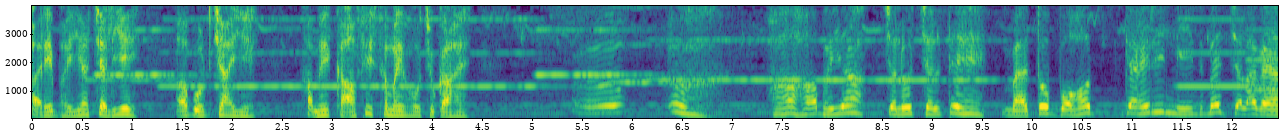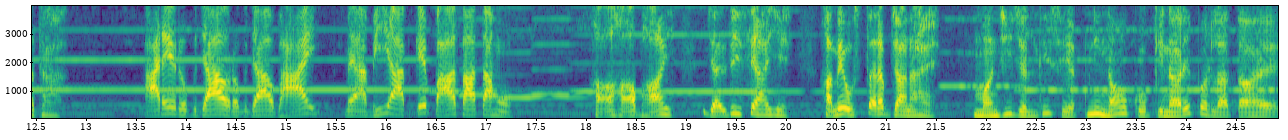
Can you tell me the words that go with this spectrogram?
अरे भैया चलिए। अब उठ जाइए। हमें काफ़ी समय हो चुका है। हाँ हाँ भैया चलो चलते हैं। मैं तो बहुत गहरी नींद में चला गया था। अरे रुक जाओ रुक जाओ भाई मैं अभी आपके पास आता हूँ। हाँ हाँ भाई जल्दी से आइए हमें उस तरफ़ जाना है। मांझी जल्दी से अपनी नाव को किनारे पर लाता है।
